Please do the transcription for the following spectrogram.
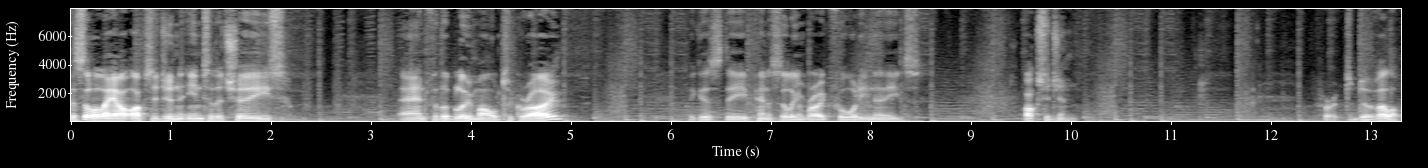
This will allow oxygen into the cheese and for the blue mold to grow because the Penicillium roqueforti 40 needs oxygen for it to develop.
